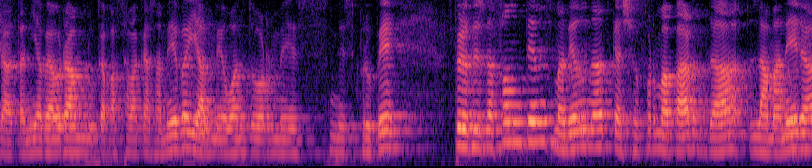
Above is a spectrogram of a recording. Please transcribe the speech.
que tenia a veure amb el que passava a casa meva i al meu entorn més, més proper, però des de fa un temps m'he adonat que això forma part de la manera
